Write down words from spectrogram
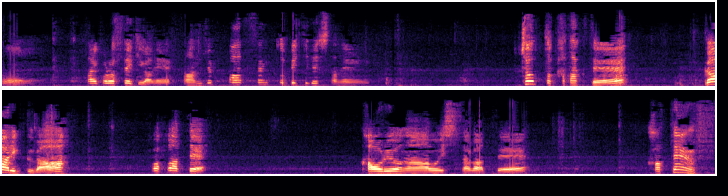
うん。サイコロステーキがね、30%引きでしたね。ちょっと硬くて、ガーリックが、ふわふわって、香るような美味しさがあって、硬いんす。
